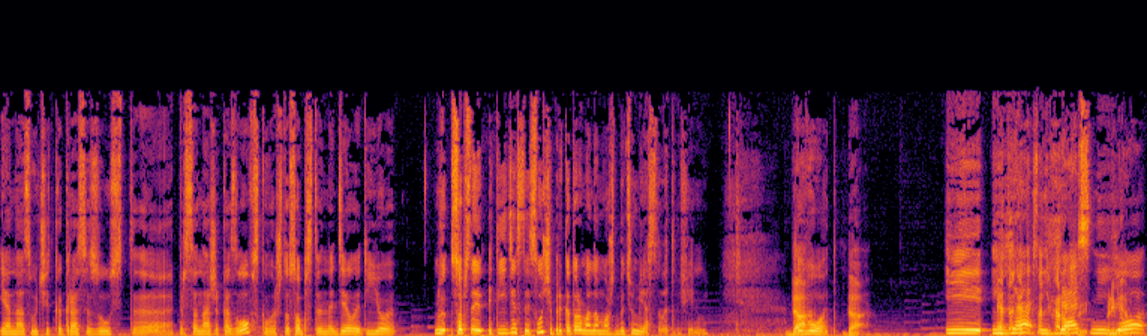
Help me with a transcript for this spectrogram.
и она звучит как раз из уст э, персонажа Козловского, что, собственно, делает ее... Ну, собственно, это единственный случай, при котором она может быть уместна в этом фильме. Да, вот. да. И, и это, я, это, кстати, и я с нее...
